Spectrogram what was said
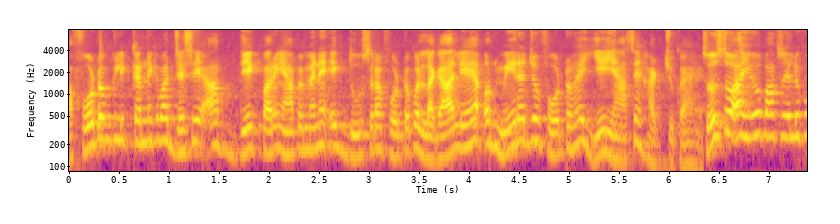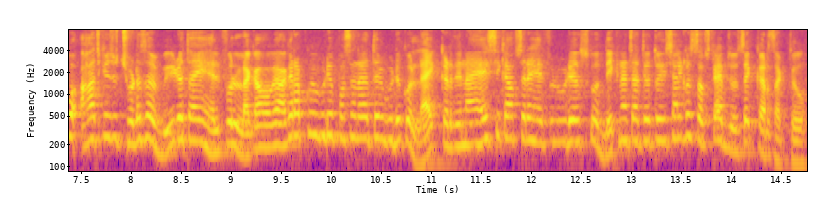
अब फ़ोटो को क्लिक करने के बाद जैसे आप देख पा रहे हैं, यहाँ पे मैंने एक दूसरा फ़ोटो को लगा लिया है और मेरा जो फ़ोटो है, ये यहाँ से हट चुका है। दोस्तों आई होप आप सभी लोग को आज का जो छोटा सा वीडियो था, ये हेल्पफुल लगा होगा। अगर आपको वीडियो पसंद आया तो वीडियो को लाइक कर देना। है ऐसी सारे हेल्पफुल वीडियो को देखना चाहते हो तो इस चैनल को सब्सक्राइब से कर सकते हो।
